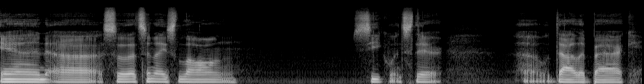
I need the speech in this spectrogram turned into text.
And uh, so that's a nice long sequence there. Uh, we'll dial it back.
